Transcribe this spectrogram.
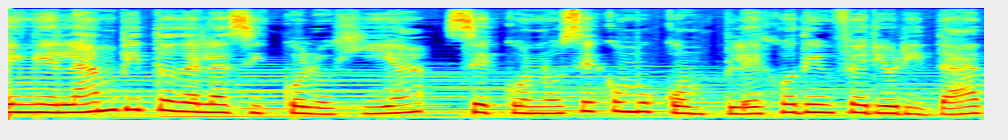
En el ámbito de la psicología se conoce como complejo de inferioridad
